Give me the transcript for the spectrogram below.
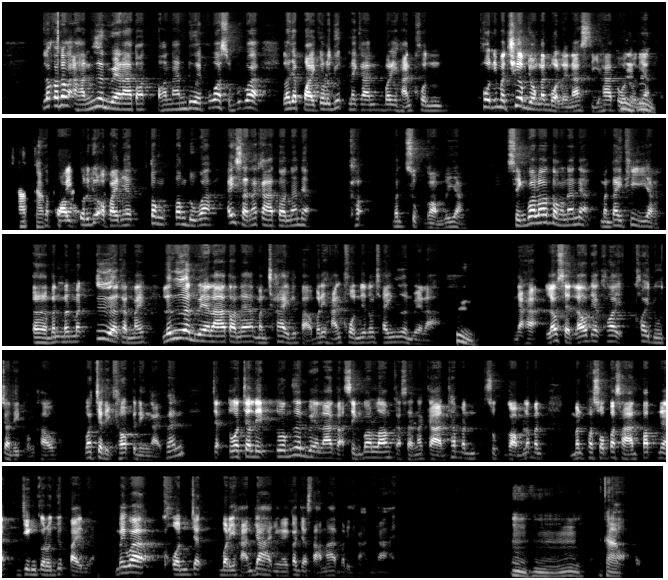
แล้วก็ต้องอ่านเงื่อนเวลาตอนตอนนั้นด้วย เพราะว่าสมมติว่าเราจะปล่อยกลยุทธ์ในการบริหารคนพวกนี้มันเชื่อมโยงกันหมดเลยนะสี่ห้าตัวตัวเนี้ยครับครับปล่อยกลยุทธ์ออกไปเนี่ยต้องต้องดูว่าไอ้สถานการณ์ตอนนั้นเนี่ยเขามันสุกงอมหรือยังสิ่งว่าล้อตรงนั้นเนี่ยมันได้ที่ยังเออมันมันมันเอื้อกันไหมหรือเงื่อนเวลาตอนนี้มันใช่หรือเปล่าบริหารคนเนี่ยต้องใช้เงื่อนเวลา นะฮะแล้วเสร็จแล้วเนี่ยค่อยค่อยดูจริตของเขาว่าจริตเขาเป็นยังไง เพราะฉะนั้นตัวจริตตัวเงื่อนเวลากับสิ่งแวดล้อมกับสถานการณ์ ถ้ามันสุกงอมแล้วมันมันผสมประสานปั๊บเนี่ยยิงกลยุทธ์ไปเนี่ย ไม่ว่าคนจะบริหารยากยังไง ก็จะสามารถบริหารง่าย อืมครับ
